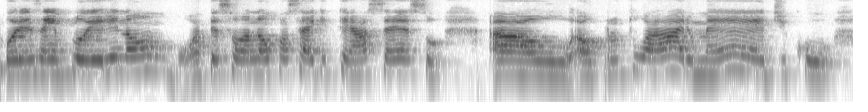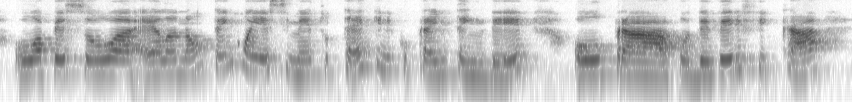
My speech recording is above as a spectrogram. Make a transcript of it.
por exemplo, ele não, a pessoa não consegue ter acesso ao, ao prontuário médico, ou a pessoa ela não tem conhecimento técnico para entender ou para poder verificar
